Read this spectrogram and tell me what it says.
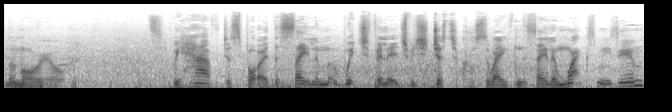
Memorial. We have just spotted the Salem Witch Village, which is just across the way from the Salem Wax Museum.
